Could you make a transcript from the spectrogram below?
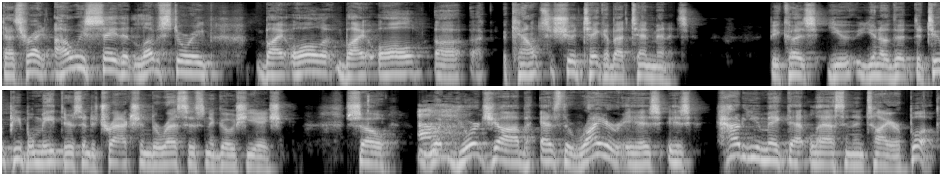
That's right. I always say that love story by all by all uh, accounts should take about 10 minutes. Because you you know the, the two people meet there's an attraction the rest is negotiation. So what ah. your job as the writer is is how do you make that last an entire book?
